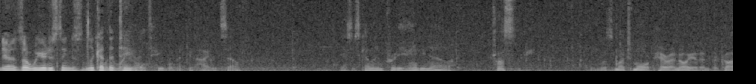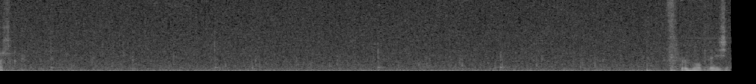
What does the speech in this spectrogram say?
Yeah, it's the weirdest thing. Just look at the Wonder why you had table. A table that could hide itself. Guess it's coming in pretty handy now. Trust me, it was much more paranoia than precaution. Thermal vision.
